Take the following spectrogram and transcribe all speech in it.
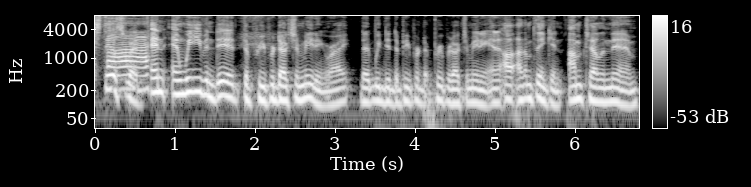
Still sweating. Ah. And and we even did the pre-production meeting, right? That we did the pre- pre-production meeting. And I, I'm thinking, I'm telling them,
